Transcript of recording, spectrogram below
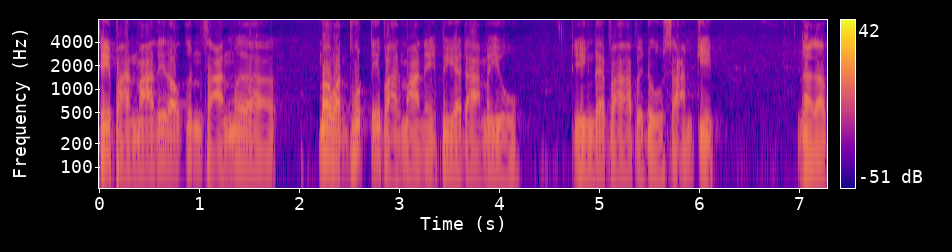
ที่ผ่านมาที่เราขึ้นศาลเมื่อเมื่อวันพุธที่ผ่านมาเนี่ยพิยดาไม่อยู่จริงได้พาไปดูสามกีบนะครับ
